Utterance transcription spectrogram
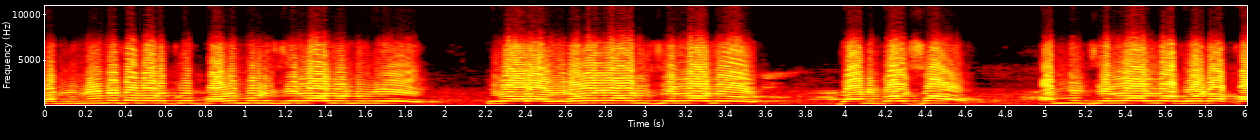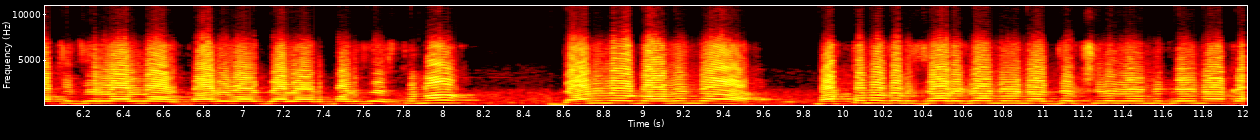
మరి నిన్నటి వరకు పదమూడు జిల్లాలు ఉన్నది ఇవాళ ఇరవై ఆరు జిల్లాలు దానికోసం అన్ని జిల్లాల్లో కూడా కొత్త జిల్లాల్లో కార్యవర్గాలు ఏర్పాటు చేస్తున్నాం. దానిలో భాగంగా మొట్టమొదటిసారిగా నేను అధ్యక్షుడిగా ఎన్నికైనాక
